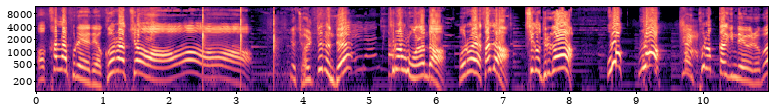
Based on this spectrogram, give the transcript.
어 칼라풀 해야 돼요. 그렇죠. 야잘 뜨는데? 풀업을 원한다. 뭐로야 가자. 치고 들어가. 오! 와! 야, 이 풀업 각인데요, 여러분?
